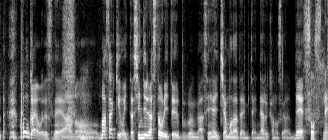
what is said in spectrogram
今回もですね、あの、まあ、さっきも言ったシンデレラストーリーという部分が千夜一夜物語みたいになる可能性があるんで、そうですね。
